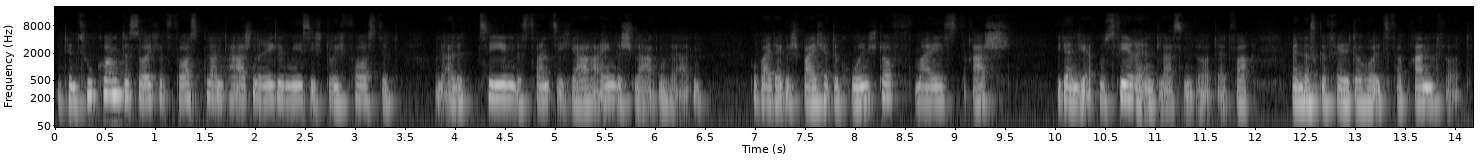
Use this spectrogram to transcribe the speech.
Und hinzu kommt, dass solche Forstplantagen regelmäßig durchforstet und alle 10 bis 20 Jahre eingeschlagen werden wobei der gespeicherte Kohlenstoff meist rasch wieder in die Atmosphäre entlassen wird, etwa wenn das gefällte Holz verbrannt wird.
